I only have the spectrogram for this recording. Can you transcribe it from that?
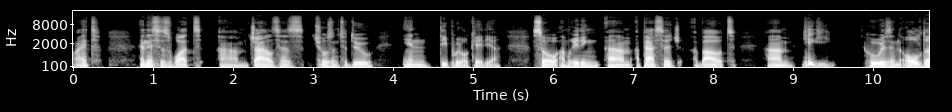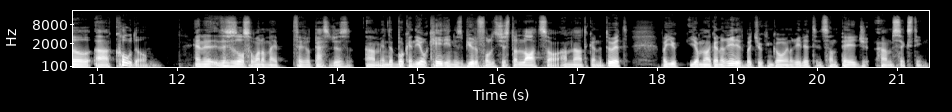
right? And this is what um, Giles has chosen to do in Deep Wheel Orcadia. So I'm reading um, a passage about um, Higgy, who is an older uh, coder. And this is also one of my favorite passages um, in the book. And the Orcadian is beautiful. It's just a lot, so I'm not going to do it. But you, I'm not going to read it, but you can go and read it. It's on page um, 16.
